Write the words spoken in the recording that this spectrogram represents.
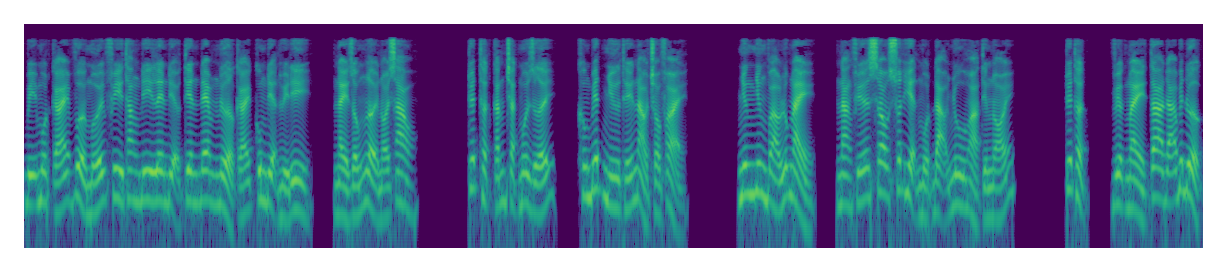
Bị một cái vừa mới phi thăng đi lên điệu tiên đem nửa cái cung điện hủy đi, này giống lời nói sao. Tuyết thật cắn chặt môi dưới, không biết như thế nào cho phải. Nhưng nhưng vào lúc này, nàng phía sau xuất hiện một đạo nhu hòa tiếng nói. Tuyết thật, việc này ta đã biết được,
